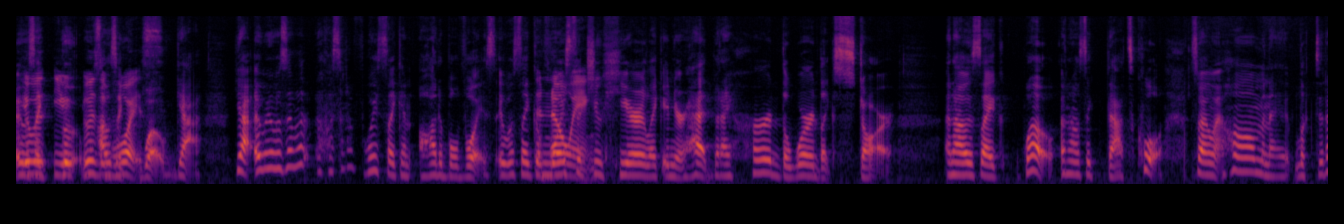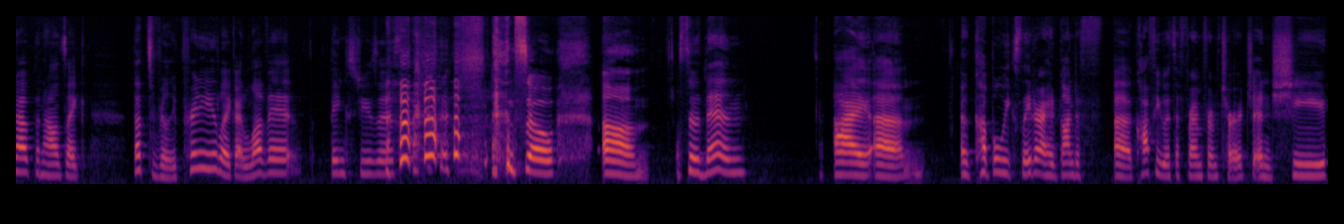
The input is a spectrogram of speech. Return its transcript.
It was- like you- boom. it was I a was voice. Like, Whoa. Yeah. Yeah. I mean, it wasn't. It wasn't a voice like an audible voice. It was like a The voice that you hear like in your head. But I heard the word like star, and I was like, whoa. And I was like, that's cool. So I went home and I looked it up, and I was like, that's really pretty. Like I love it. Thanks, Jesus. and so, um, so then I, um, a couple weeks later, I had gone to uh, coffee with a friend from church, and she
